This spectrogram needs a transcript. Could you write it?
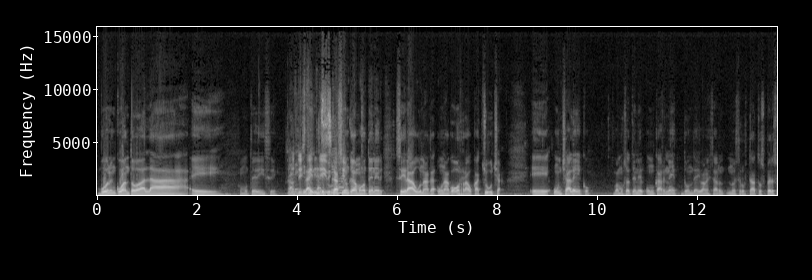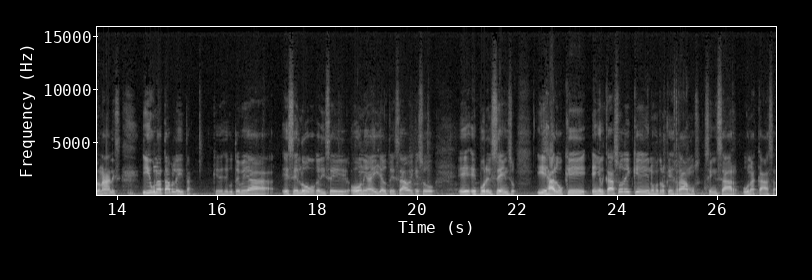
Bueno, en cuanto a la eh, como usted dice, La la identificación. que vamos a tener será una, una gorra o cachucha, eh, un chaleco, vamos a tener un carnet donde ahí van a estar nuestros datos personales y una tableta que desde que usted vea ese logo que dice ONE ahí, ya usted sabe que eso es, es por el censo. Y es algo que en el caso de que nosotros querramos censar una casa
